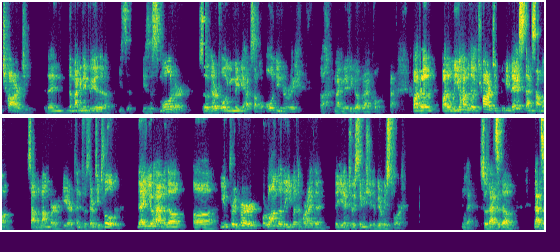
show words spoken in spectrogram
charge, then the magnetic field is is smaller, so therefore, you maybe have some ordinary uh, magnetic black hole. Right? But uh, but when you have the charge to be less than some uh, some number here, 10 to 32, then you have the uh, you prefer around the event horizon the electroweak symmetry to be restored. Okay, so that's the that's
